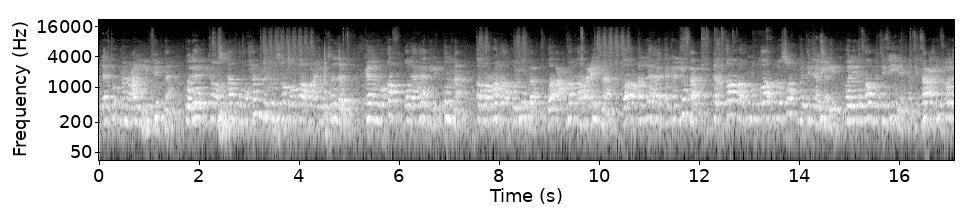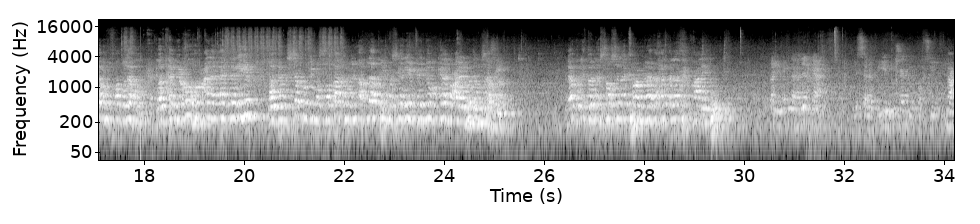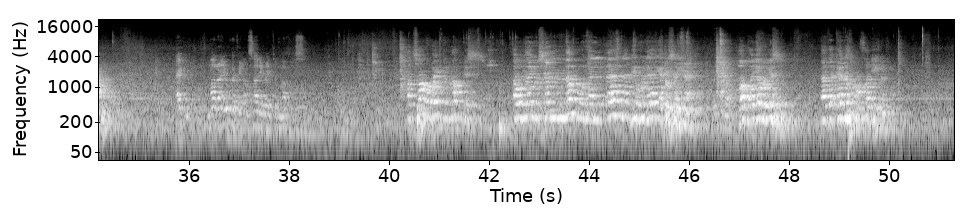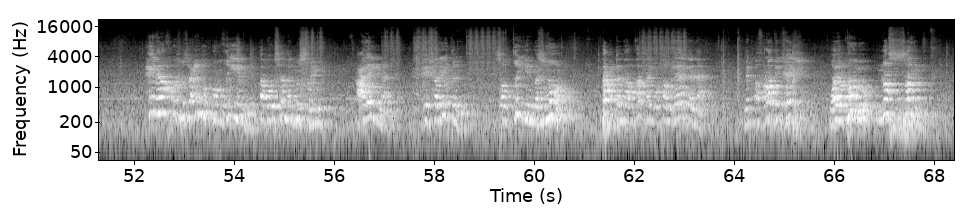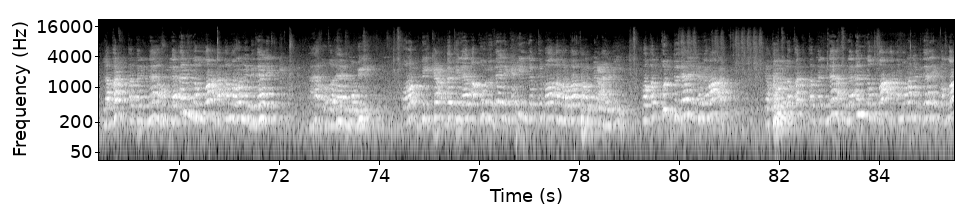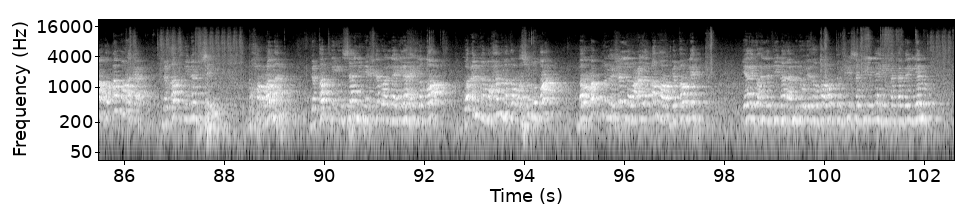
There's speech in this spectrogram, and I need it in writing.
لا تؤمن عليه فتنة. أولئك أصحاب محمد صلى الله عليه وسلم كانوا أفضل هذه الأمة أبرها قلوبا وأعمقها علما وأقلها تكلفا. اختارهم الله لصحبة نبيه ولإقامة دينه. فاعرفوا لهم فضلهم واتبعوهم على آثارهم وتمسكوا بما استطعتم من أخلاقهم وسيرهم فإنهم كانوا على الهدى المستقيم لا أريد أن أستوصل أكثر من هذا حتى لا أحكم عليكم. طيب إحنا هنرجع للسلفيين بشكل تفصيلي نعم. أجل ما رأيك في أنصار بيت المقدس؟ أنصار بيت المقدس أو ما يسمون سيناء وغيروا الاسم هذا كان اسما قديما حين يخرج زعيم التنظيم أبو أسامة المصري علينا في شريط صوتي مسموع بعدما قتلوا أولادنا من أفراد الجيش ويقول نصا لقد قتلناهم لأن الله أمرنا بذلك. فهذا ضلال مبين. ورب الكعبة لا أقول ذلك إلا ابتغاء مرضات رب العالمين. وقد قلت ذلك مرارا. يقول لقد قتلناهم لأن الله أمرنا بذلك. الله أمرك بقتل نفس محرمة بقتل إنسان يشهد أن لا إله إلا الله وأن محمد رسول الله. بل ربنا جل وعلا أمر بقوله يا أيها الذين آمنوا إذا ضربتم في سبيل الله فتبينوا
